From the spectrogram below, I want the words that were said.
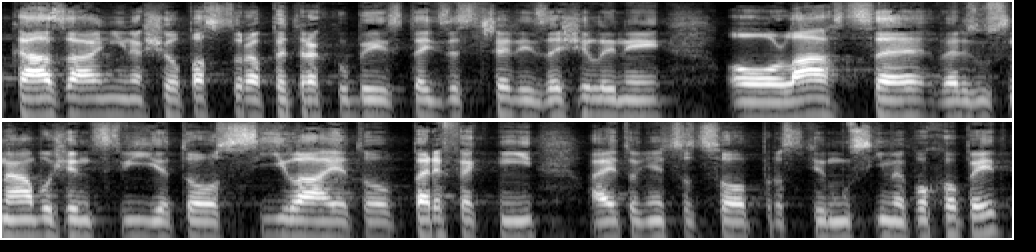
kázání našeho pastora Petra Kuby teď ze středy ze Žiliny o lásce versus náboženství. Je to síla, je to perfektní a je to něco, co prostě musíme pochopit.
